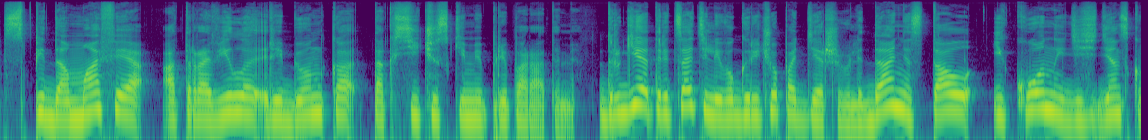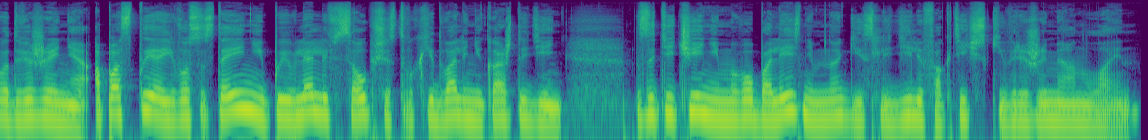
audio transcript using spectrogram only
спидомафия отравила ребенка токсическими препаратами. Другие отрицатели его горячо поддерживали. Даня стал иконой диссидентского движения, а посты о его состоянии появлялись в сообществах едва ли не каждый день. За течением его болезни многие следили фактически в режиме онлайн.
